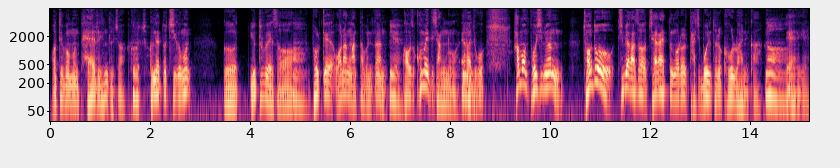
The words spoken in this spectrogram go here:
어떻게 보면 배를 힘들죠. 그렇죠. 근데 또 지금은 그 유튜브에서 어. 볼게 워낙 많다 보니까 예. 거기서 코미디 장르 해가지고 한번 보시면 저도 집에 가서 제가 했던 거를 다시 모니터를 그걸로 하니까. 아. 예, 예.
